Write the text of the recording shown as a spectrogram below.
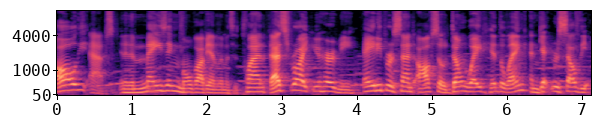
all the apps in an amazing Movavi Unlimited plan. That's right, you heard me, 80% off, so don't wait, hit the link and get yourself the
